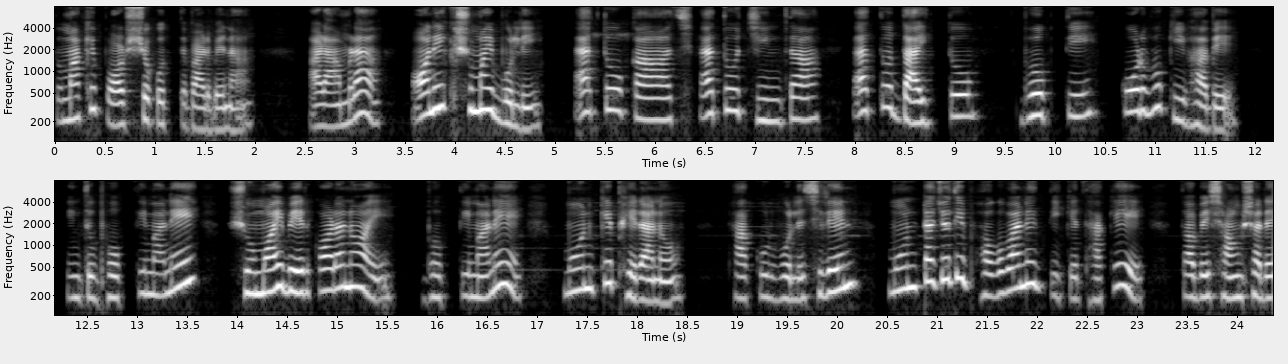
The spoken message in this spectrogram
তোমাকে স্পর্শ করতে পারবে না। আর আমরা অনেক সময় বলি, এত কাজ, এত চিন্তা, এত দায়িত্ব, ভক্তি করব কীভাবে? কিন্তু ভক্তি মানে সময় বের করা নয়, ভক্তি মানে মনকে ফেরানো। ঠাকুর বলেছিলেন, মনটা যদি ভগবানের দিকে থাকে, তবে সংসারে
